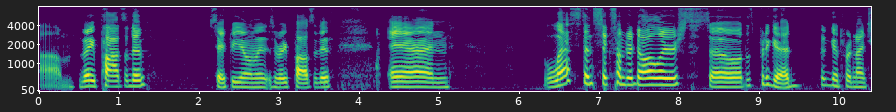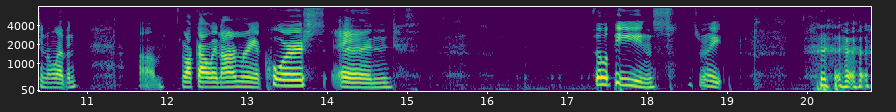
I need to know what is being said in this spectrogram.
Um, very positive. Safety on it is very positive. And less than $600, so that's pretty good. Pretty good for 1911. Um, Rock Island Armory, of course, and Philippines. That's right.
